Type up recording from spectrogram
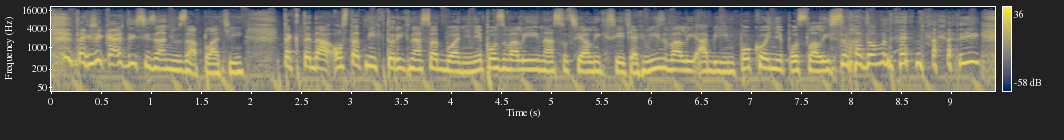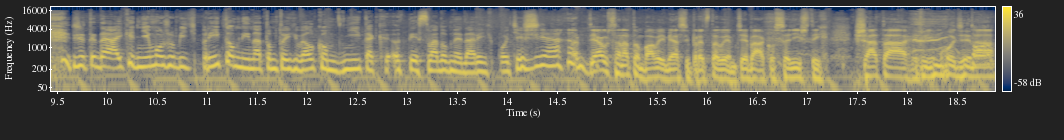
Takže každý si za ňu zaplatí. Tak teda ostatných, ktorých na svadbu ani nepozvali, na sociálnych sieťach vyzvali, aby im pokojne poslali svadobné dary. Že teda aj keď nemôžu byť prítomní na tomto ich veľkom dni, tak tie svadobné dary ich potešia. Ja už sa na tom bavím, ja si predstavujem teba, ako sedíš v tých šatách vymodená.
